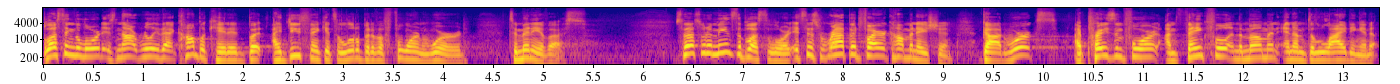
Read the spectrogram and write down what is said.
Blessing the Lord is not really that complicated, but I do think it's a little bit of a foreign word to many of us. So that's what it means to bless the Lord. It's this rapid fire combination. God works, I praise Him for it, I'm thankful in the moment, and I'm delighting in it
